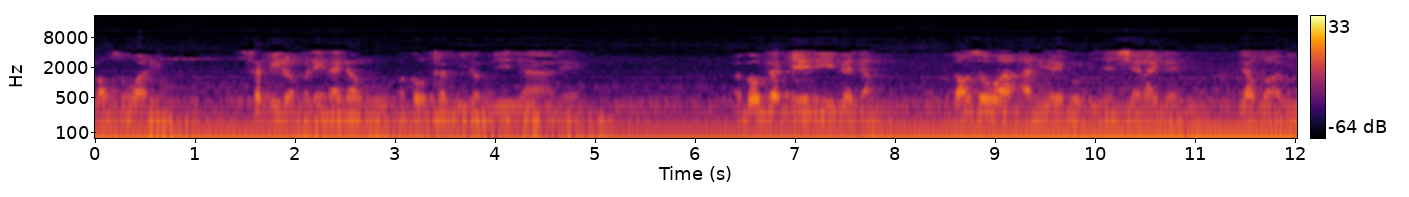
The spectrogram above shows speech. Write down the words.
ကောင်းဆိုးဝါးတွေ ဆက်ပြီးတော့မနေနိုင်တော့ဘူးအကုန်ထွက်ပြီးတော့ပြေးကြရတယ်အကုန်ထွက်ပြေးသည့်အတွက်ကြောင့်မကောင်းဆိုးဝါးအန္တရာယ်ကိုအရင်ရှင်းလိုက်တယ်ပျောက်သွားပြီ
